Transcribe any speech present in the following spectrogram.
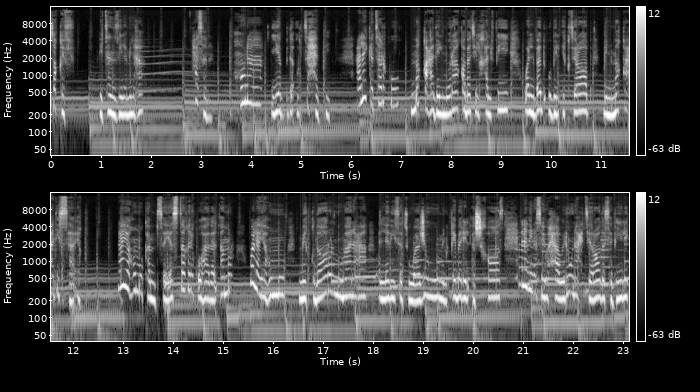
تقف لتنزل منها؟ حسنا هنا يبدأ التحدي. عليك ترك مقعد المراقبة الخلفي والبدء بالاقتراب من مقعد السائق. لا يهم كم سيستغرق هذا الأمر ولا يهم مقدار الممانعة الذي ستواجهه من قبل الأشخاص الذين سيحاولون اعتراض سبيلك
